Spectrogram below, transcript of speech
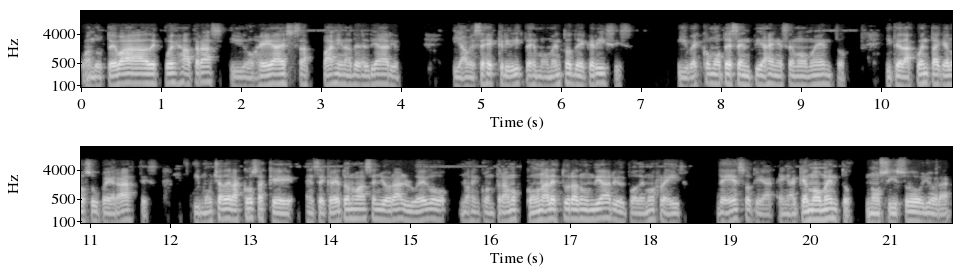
Cuando usted va después atrás y ojea esas páginas del diario y a veces escribiste en momentos de crisis y ves cómo te sentías en ese momento y te das cuenta que lo superaste. Y muchas de las cosas que en secreto nos hacen llorar, luego nos encontramos con una lectura de un diario y podemos reír de eso que en aquel momento nos hizo llorar.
